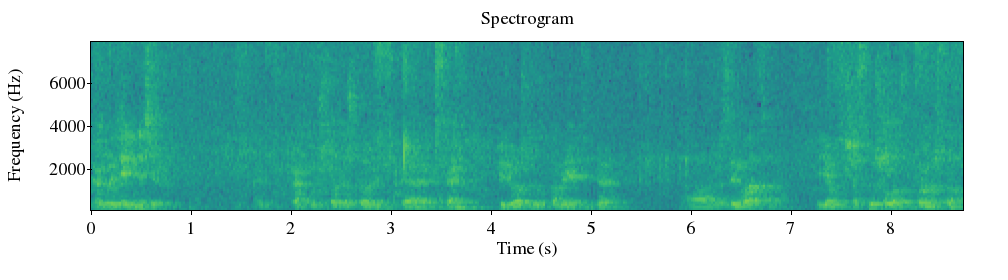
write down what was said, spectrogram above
какой-то ориентир как что-то, что тебя тянет вперед, что заставляет тебя э, развиваться. И я вот сейчас слушал вас и понял, что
